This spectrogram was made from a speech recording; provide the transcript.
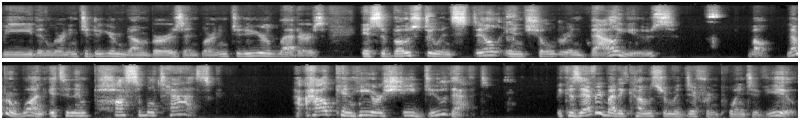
read and learning to do your numbers and learning to do your letters is supposed to instill in children values well, number one, it's an impossible task. How can he or she do that? Because everybody comes from a different point of view.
